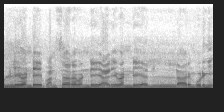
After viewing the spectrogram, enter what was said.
ഉള്ളി വണ്ടി പഞ്ചസാര വണ്ടി അരി വണ്ടി എല്ലാവരും കുടുങ്ങി.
